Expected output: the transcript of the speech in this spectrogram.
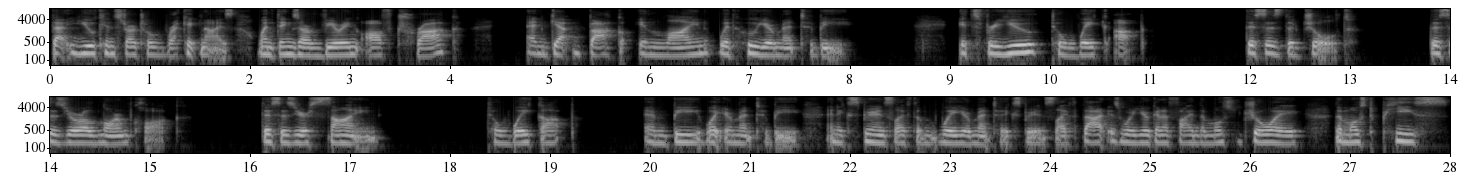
That you can start to recognize when things are veering off track and get back in line with who you're meant to be. It's for you to wake up. This is the jolt. This is your alarm clock. This is your sign to wake up and be what you're meant to be and experience life the way you're meant to experience life. That is where you're going to find the most joy, the most peace,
